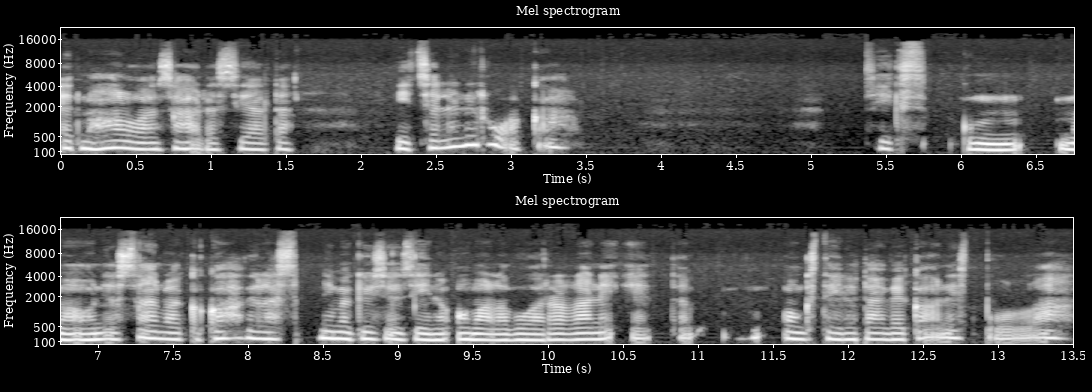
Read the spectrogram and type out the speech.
että mä haluan saada sieltä itselleni ruokaa. Siksi kun mä oon jossain vaikka kahvilassa, niin mä kysyn siinä omalla vuorollani, että onko teillä jotain vegaanista pullaa.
